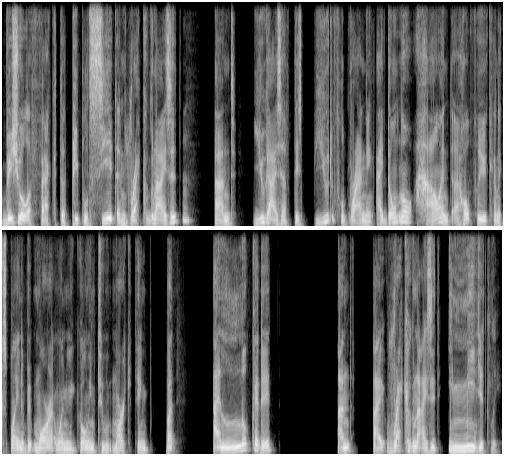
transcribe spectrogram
visual effect that people see it and recognize it. And you guys have this beautiful branding. I don't know how, and uh, hopefully you can explain a bit more when we go into marketing. But I look at it and I recognize it immediately.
